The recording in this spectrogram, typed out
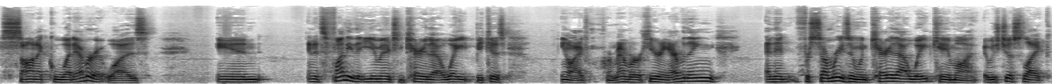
sonic whatever it was. And and it's funny that you mentioned carry that weight because you know, I remember hearing everything. And then for some reason when carry that weight came on, it was just like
